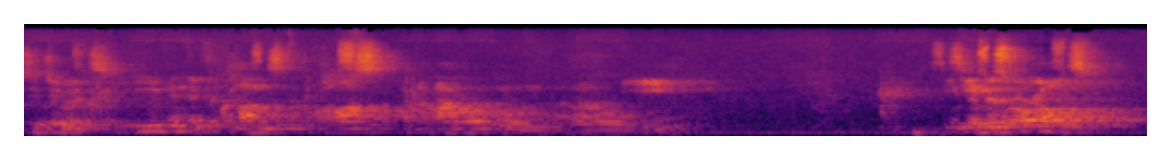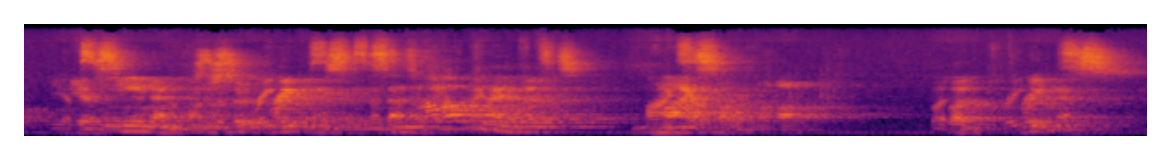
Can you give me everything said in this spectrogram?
to do it, even if it comes at the cost of our own well-being. See, in this world, we have seen and understood greatness in the sense of how can I lift myself up? But greatness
